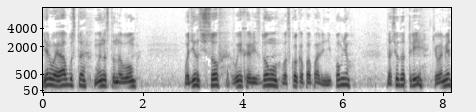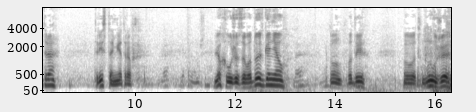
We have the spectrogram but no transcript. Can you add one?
1 августа мы на Становом. В 11 часов выехали из дому. Во сколько попали, не помню. До сюда 3 километра 300 метров. Леха уже за водой сгонял. Вон, воды. Вот. Мы уже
